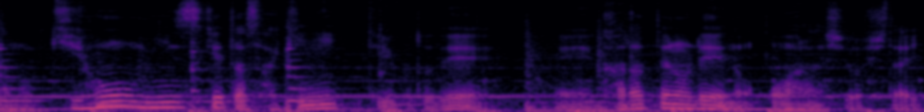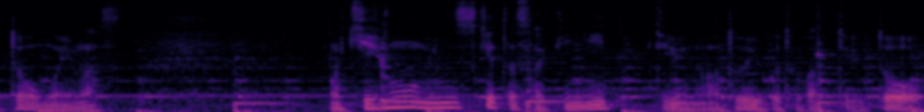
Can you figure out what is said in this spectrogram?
あの基本を身につけた先にっていうことで、えー、空手の例のお話をしたいと思います。まあ、基本を身につけた先にっていうのはどういうことかっていうと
